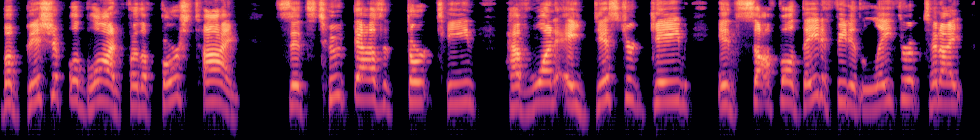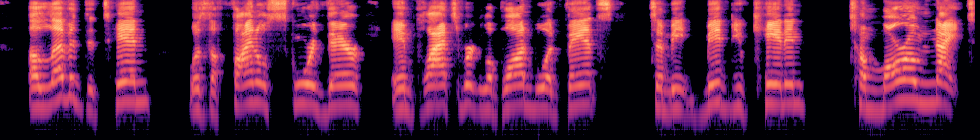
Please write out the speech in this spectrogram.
but Bishop LeBlond, for the first time since 2013, have won a district game in softball. They defeated Lathrop tonight. 11 to 10 was the final score there in Plattsburgh. LeBlond will advance to meet Mid Buchanan tomorrow night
